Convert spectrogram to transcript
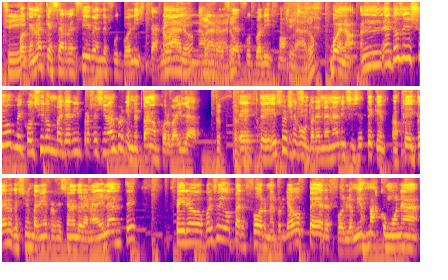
Sí. Porque no es que se reciben de futbolistas, ¿no? Claro, Hay una claro. universidad del futbolismo. Claro. Bueno, mm, entonces yo me considero un bailarín profesional porque me pagan por bailar. Perfecto. Este, eso ya como para el análisis este que nos quede claro que soy un bailarín profesional de ahora en adelante. Pero por eso digo performer, porque hago perfo. Lo mío es más como una,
